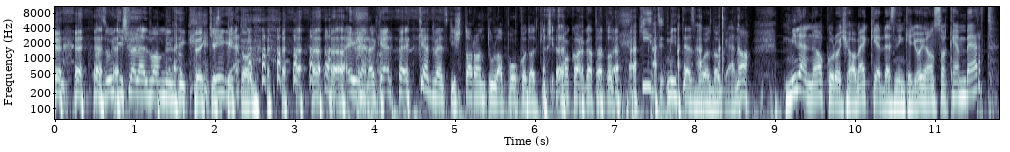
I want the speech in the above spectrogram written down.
Az úgyis veled van mindig. Pöttyös Igen. piton. Igen, a kedvenc kis tarantula pókodat kicsit vakargathatod. Kit mit tesz boldoggá? Na, mi lenne akkor, hogyha megkérdeznénk egy olyan szakembert,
